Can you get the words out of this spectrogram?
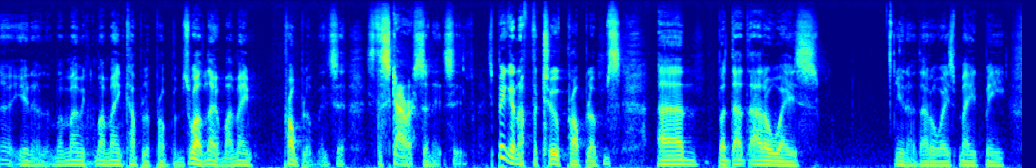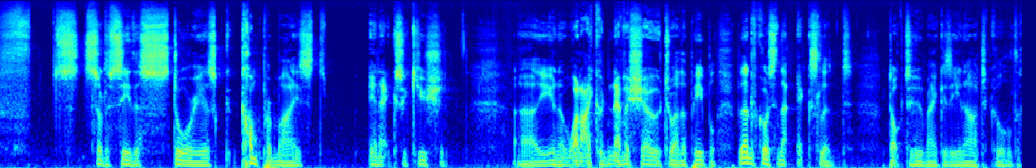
uh, you know, my, my main couple of problems. Well, no, my main problem. is a, it's the Skarasen. It's it's big enough for two problems. Um, but that that always, you know, that always made me sort of see the story as compromised in execution. Uh, you know, one I could never show to other people. But then, of course, in that excellent Doctor Who magazine article, the,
